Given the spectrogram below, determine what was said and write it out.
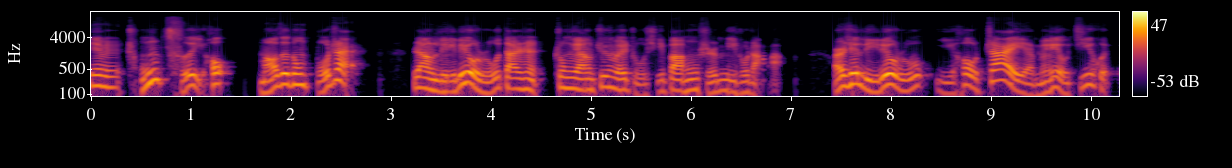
因为从此以后，毛泽东不再让李六如担任中央军委主席办公室秘书长了，而且李六如以后再也没有机会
